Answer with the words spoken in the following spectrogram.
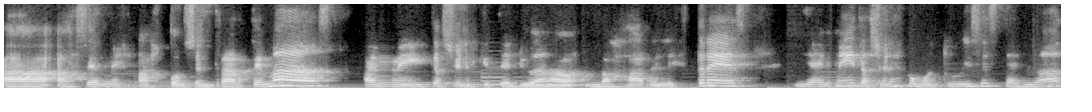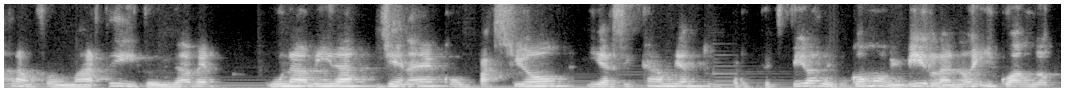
a, hacerme, a concentrarte más, hay meditaciones que te ayudan a bajar el estrés y hay meditaciones, como tú dices, te ayudan a transformarte y te ayudan a ver una vida llena de compasión y así cambian tus perspectivas de cómo vivirla, ¿no? Y cuando,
